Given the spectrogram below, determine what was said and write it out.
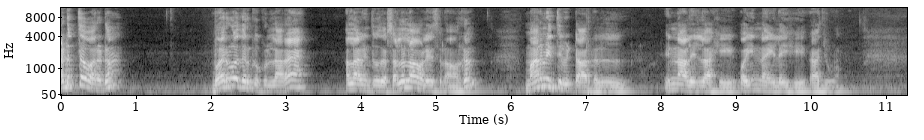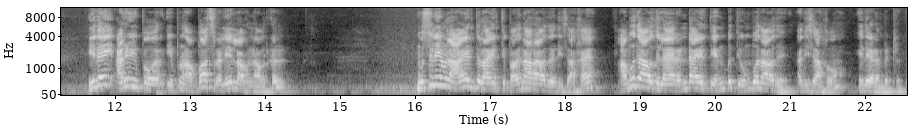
அடுத்த வருடம் வருவதற்குள்ளார அல்லாவின் தூதர் சல்லல்லா அலிஸ்லாம் அவர்கள் மரணித்து விட்டார்கள். இன்னால் இல்லாஹி ஒ இன்ன இலைஹி ராஜுவன். இதை அறிவிப்பவர் இப்போ அப்பாஸ் ரலியல்லாஹன் அவர்கள். முஸ்லீமில் ஆயிரத்தி தொள்ளாயிரத்தி பதினாறாவது அதிசாக அபுதாவதில் ரெண்டாயிரத்தி எண்பத்தி ஒம்போதாவது அதிசாகவும் இது இடம்பெற்றது.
